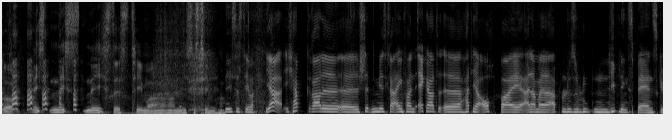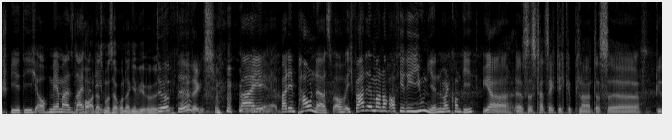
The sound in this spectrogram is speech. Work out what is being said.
So, nächst, nächst, nächstes Thema. Nächstes Thema. Nächstes Thema. Ja, ich habe gerade, äh, mir ist gerade eingefallen, Eckart äh, hat ja auch bei einer meiner absoluten Lieblingsbands gespielt, die ich auch mehrmals live Boah, das muss ja runtergehen wie Öl. dürfte. Allerdings. Bei, bei den Pounders. Ich warte immer noch auf die Reunion. Wann kommt die? Ja, es ist tatsächlich geplant, dass äh, die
